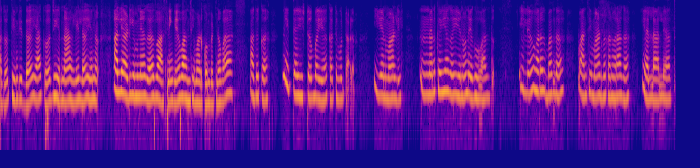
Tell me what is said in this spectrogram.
ಅದು ತಿಂದಿದ್ದ ಯಾಕೋ ಜೀರ್ಣ ಆಗಲಿಲ್ಲ ಏನೋ. ಅಲ್ಲಿ ಅಡುಗೆ ಮನ್ಯಾಗ ವಾಸನೆಗೆ ವಾಂತಿ ಮಾಡ್ಕೊಂಡ್ಬಿಟ್ನವ ಅದಕ್ಕೆ ನಿತ್ಯ ಇಷ್ಟು ಬೈಯಾಕತ್ತಿ ಬಿಟ್ಟಾಳು ಏನು ಮಾಡಲಿ? ನನ್ನ ಕೈಯಾಗ ಏನೋ ನೆಗುವಾಲ್ದು. ಇಲ್ಲೇ ಹೊರಗೆ ಬಂದ ವಾಂತಿ ಮಾಡ್ಬೇಕನ್ನೋರಾಗ ಎಲ್ಲ ಅಲ್ಲೇ ಆತು.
